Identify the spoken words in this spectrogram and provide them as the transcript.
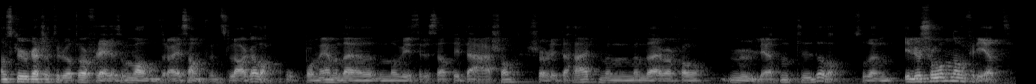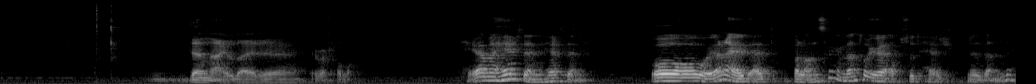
Man skulle kanskje tro at det var flere som vandra i samfunnslaga, da, opp og ned. Men det, nå viser det seg at det ikke er sånn, sjøl ikke her. Men, men det er i hvert fall muligheten til det. da. Så den illusjonen om frihet, den er jo der eh, i hvert fall, da. Ja, men helt enig. Helt enig. Og ja, nei, balansegangen den tror jeg er absolutt helt nødvendig.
